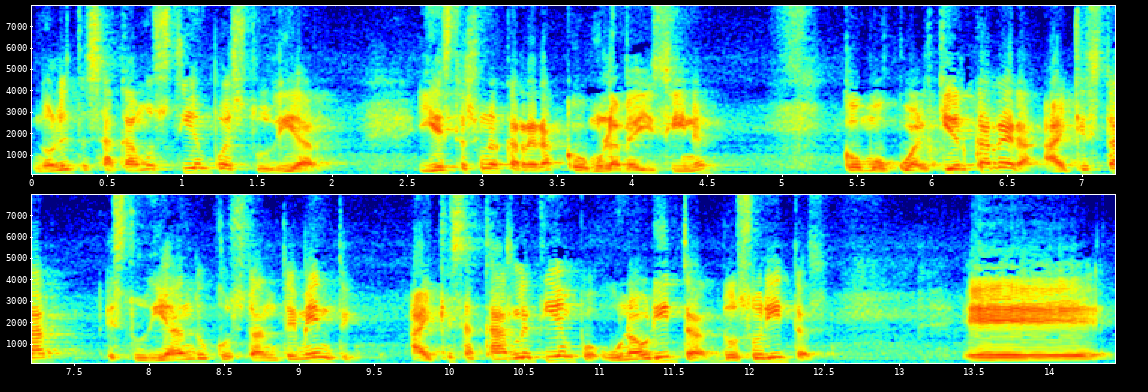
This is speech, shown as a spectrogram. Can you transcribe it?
no le sacamos tiempo a estudiar. Y esta es una carrera como la medicina, como cualquier carrera, hay que estar estudiando constantemente, hay que sacarle tiempo, una horita, dos horitas eh,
